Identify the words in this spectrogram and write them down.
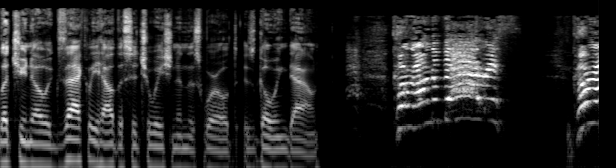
let you know exactly how the situation in this world is going down. Coronavirus! Coronavirus!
